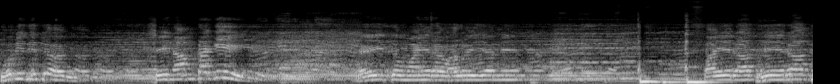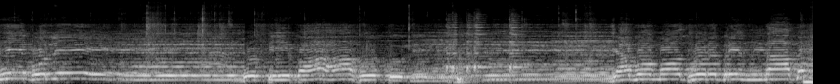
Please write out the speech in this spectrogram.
ধ্বনি দিতে হবে। সেই নামটা কি? এই তো মায়েরা ভালোই জানে। তাই রাধে রাধে বলে দুটি বাহু তুলে যাব মধুর বৃন্দাবনে।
